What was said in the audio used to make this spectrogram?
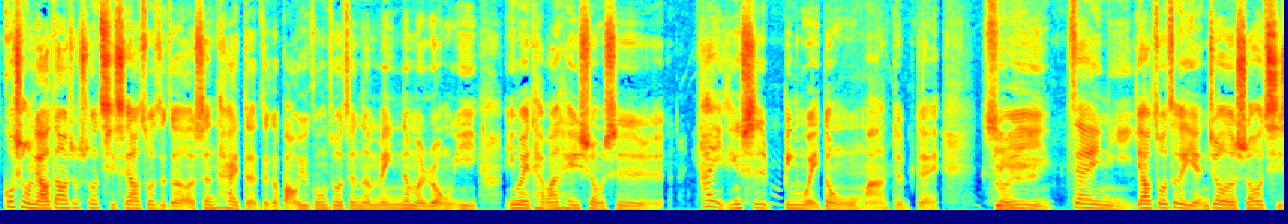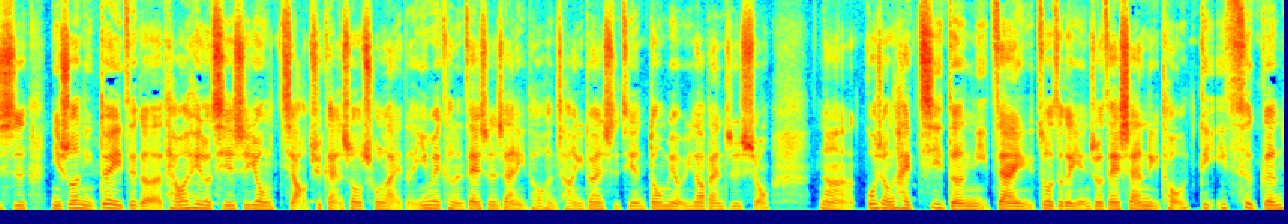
郭雄聊到，就说其实要做这个生态的这个保育工作，真的没那么容易，因为台湾黑熊是它已经是濒危动物嘛，对不对？所以在你要做这个研究的时候，其实你说你对这个台湾黑熊其实是用脚去感受出来的，因为可能在深山里头很长一段时间都没有遇到半只熊。那郭雄还记得你在做这个研究，在山里头第一次跟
